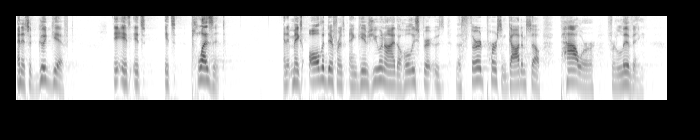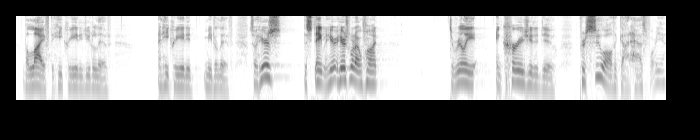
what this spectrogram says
And it's a good gift. It, it's, it's, it's pleasant. And it makes all the difference and gives you and I, the Holy Spirit, who's the third person, God Himself, power for living the life that He created you to live and He created me to live. So here's the statement. Here, here's what I want to really encourage you to do pursue all that God has for you.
